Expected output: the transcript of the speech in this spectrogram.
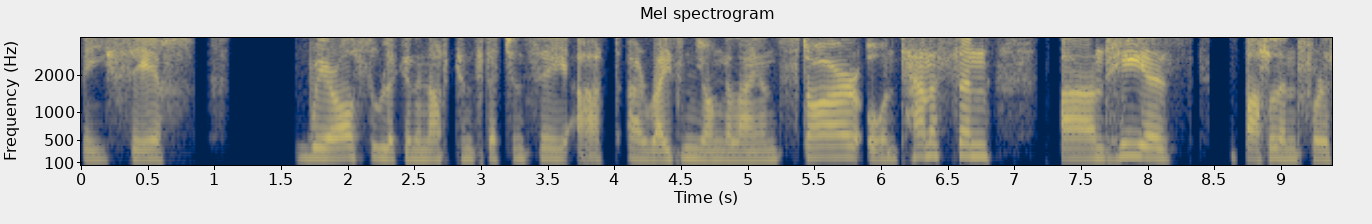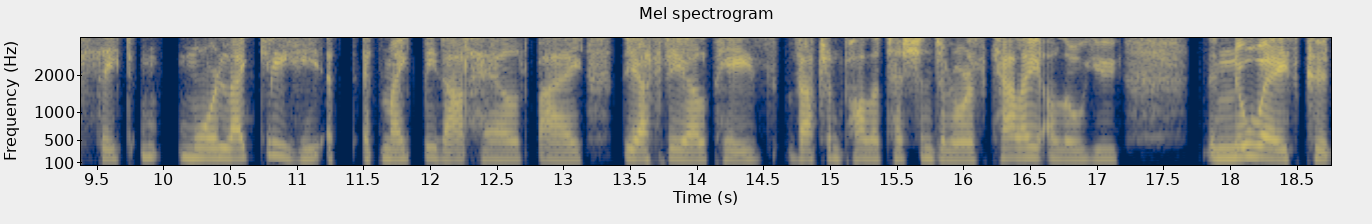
be safe. We're also looking in that constituency at a rising young alliance star, Eóin Tennyson, and he is battling for a seat. More likely, he it, it might be that held by the SDLP's veteran politician Dolores Kelly, although you in no ways could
